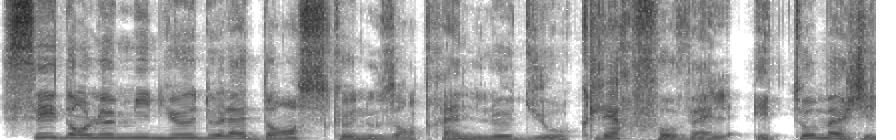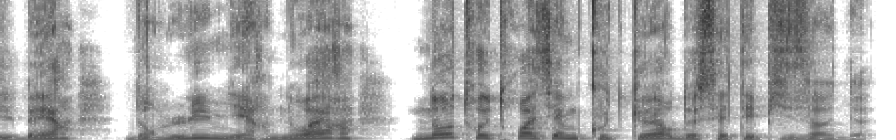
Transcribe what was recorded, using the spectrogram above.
C'est dans le milieu de la danse que nous entraîne le duo Claire Fauvel et Thomas Gilbert dans Lumière Noire, notre troisième coup de cœur de cet épisode.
